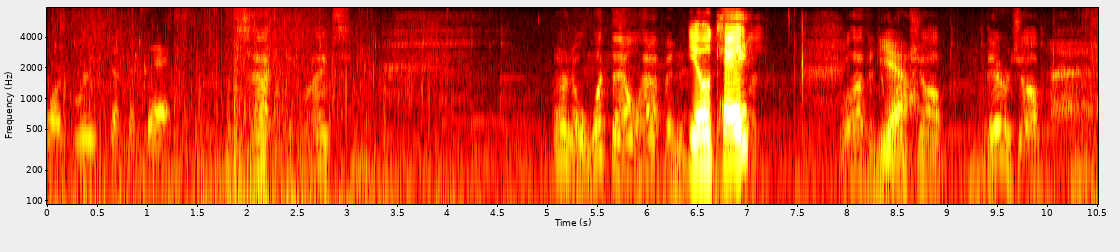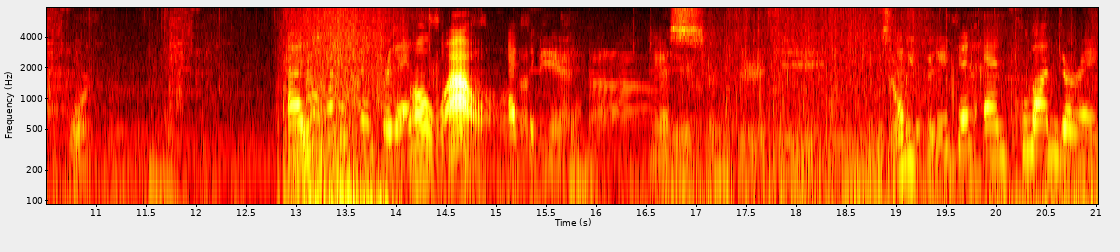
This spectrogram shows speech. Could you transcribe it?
more gruesome than this. Exactly, right? I don't know what the hell happened. You this, okay? but We'll have to do Yeah. our job, their job, for. As punishment uh, for this, Oh wow. execution. Yes. It is only fitting. Execution and plundering.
